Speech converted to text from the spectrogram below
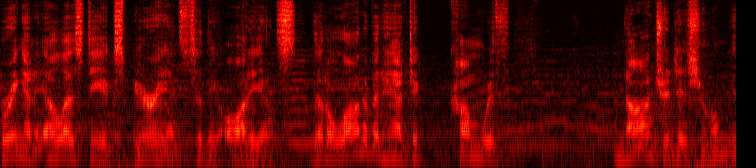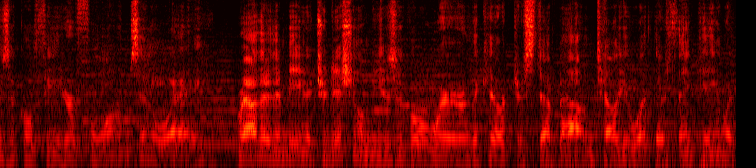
bring an LSD experience to the audience that a lot of it had to come with non-traditional musical theater forms in a way rather than being a traditional musical where the characters step out and tell you what they're thinking what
